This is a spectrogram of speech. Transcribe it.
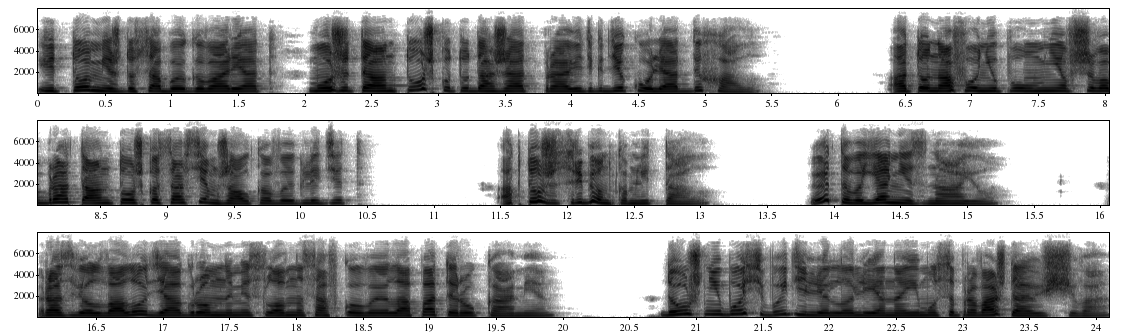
и то между собой говорят, может и Антошку туда же отправить, где Коля отдыхал. А то на фоне поумневшего брата Антошка совсем жалко выглядит. А кто же с ребенком летал? Этого я не знаю. Развел Володя огромными, словно совковые лопаты, руками. Да уж, небось, выделила Лена ему сопровождающего.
